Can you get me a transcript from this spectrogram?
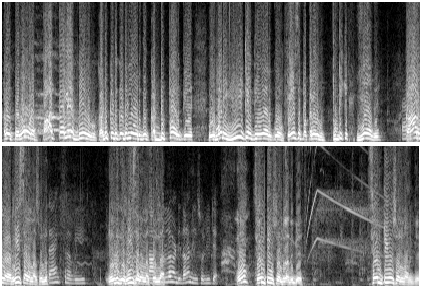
ஆனா இப்ப என்ன உன்னை பார்த்தாலே அப்படியே எனக்கு கடுக்கடுக்கடுன்னு வருது கடுப்பா இருக்கு. ஒரு மாதிரி இரிட்டேட்டிங்கா இருக்கும். ஃபேஸ பார்த்தாலே எனக்கு பிடிக்க ஏன் அது? காரணம் ரீசன் என்ன சொல்லு? தேங்க்ஸ் ரவி. எதுக்கு ரீசன் என்ன நான் சொல்ல? சொல்ல வேண்டியதானே நீ சொல்லிட்ட. சேம் டியூ சொல்றதுக்கு. சேம் டியூ சொல்லணும் அதுக்கு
